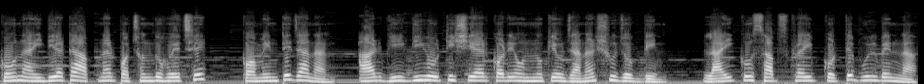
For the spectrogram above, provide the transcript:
কোন আইডিয়াটা আপনার পছন্দ হয়েছে? কমেন্টে জানান। আর ভিডিওটি শেয়ার করে অন্য কেউ জানার সুযোগ দিন। লাইক ও সাবস্ক্রাইব করতে ভুলবেন না।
